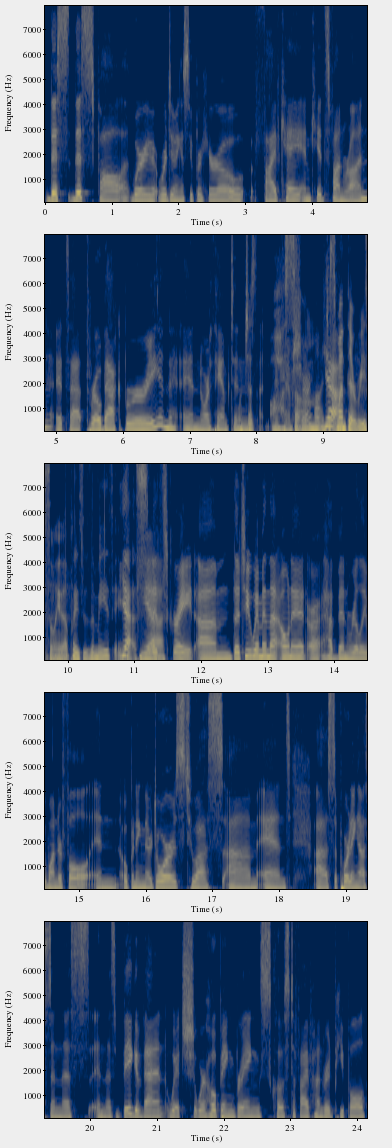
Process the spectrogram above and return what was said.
this, this fall we're, we're doing a superhero 5K and kids fun run. It's at Throwback Brewery in, in North Hampton, which is awesome awesome. I yeah. just went there recently. That place is amazing. Yes, yeah. it's great. Um, the two women that own it are, have been really wonderful in opening their doors to us um, and uh, supporting us in this in this big event, which we're hoping brings close to 500 people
